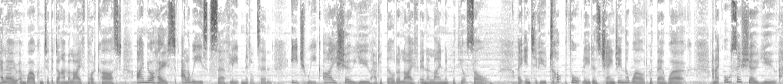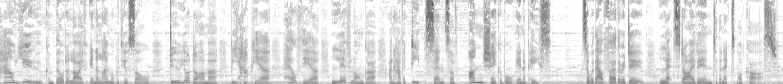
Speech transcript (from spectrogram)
Hello and welcome to the Dharma Life podcast. I'm your host, Aloise Surfleet Middleton. Each week, I show you how to build a life in alignment with your soul. I interview top thought leaders changing the world with their work. And I also show you how you can build a life in alignment with your soul, do your Dharma, be happier, healthier, live longer, and have a deep sense of unshakable inner peace. So, without further ado, let's dive into the next podcast.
